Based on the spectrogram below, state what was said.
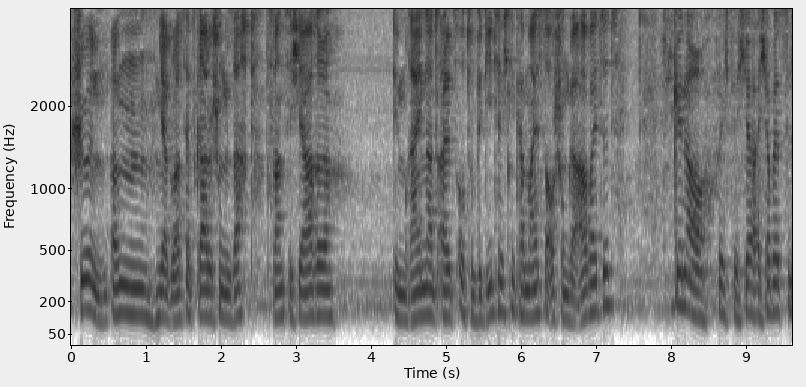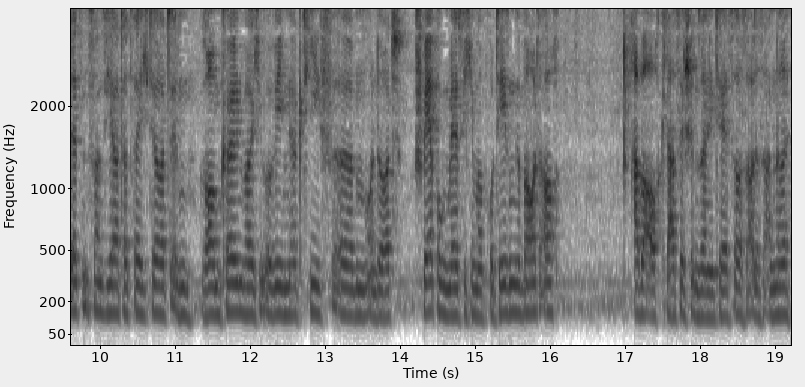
Schön. Ähm, ja, du hast jetzt gerade schon gesagt, 20 Jahre im Rheinland als Orthopädietechnikermeister auch schon gearbeitet. Genau, richtig. Ja, ich habe jetzt die letzten 20 Jahre tatsächlich dort im Raum Köln war ich überwiegend aktiv ähm, und dort schwerpunktmäßig immer Prothesen gebaut auch, aber auch klassisch im Sanitätshaus alles andere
